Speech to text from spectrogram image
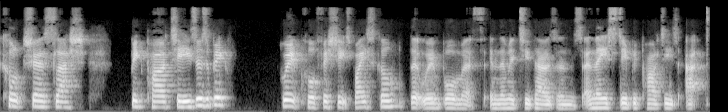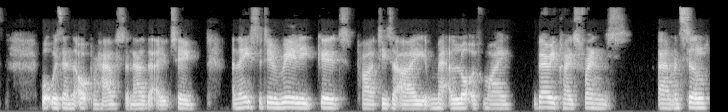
culture slash big parties. There was a big group called Fish Streets Bicycle that were in Bournemouth in the mid 2000s, and they used to do big parties at what was then the Opera House and now the O2. And they used to do really good parties I met a lot of my very close friends, um, and still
